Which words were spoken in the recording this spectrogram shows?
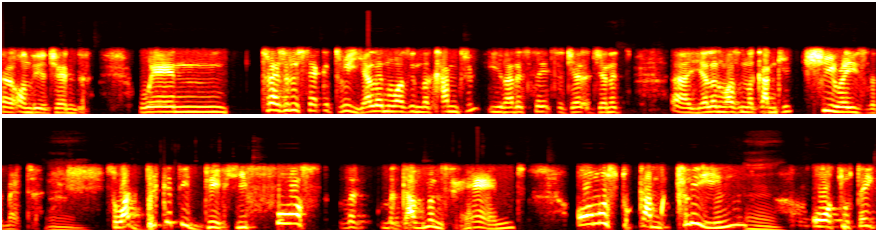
uh, on the agenda. When Treasury Secretary Yellen was in the country, United States, Janet uh, Yellen was in the country, she raised the matter. So what Brigety did, he forced the, the government's hand almost to come clean or to take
